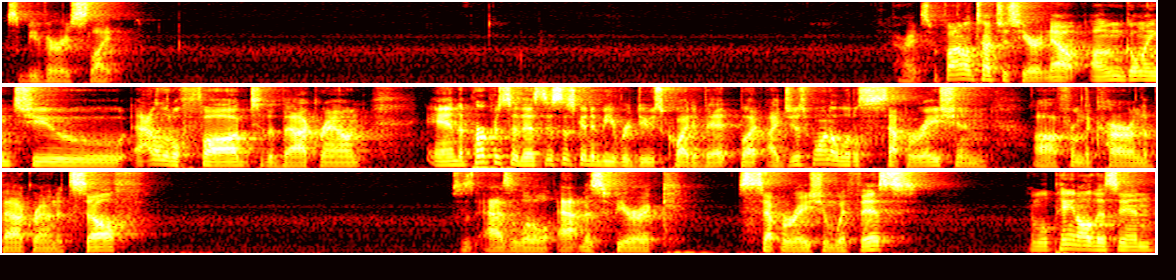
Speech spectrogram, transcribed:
This will be very slight. All right, so final touches here. Now I'm going to add a little fog to the background. And the purpose of this, this is going to be reduced quite a bit, but I just want a little separation uh, from the car in the background itself. This is adds a little atmospheric separation with this. And we'll paint all this in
